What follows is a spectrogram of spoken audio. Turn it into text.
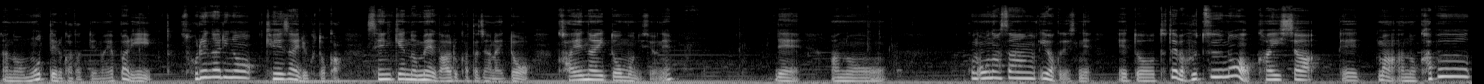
あの持っている方っていうのはやっぱりそれなりの経済力とか先見の明がある方じゃないと買えないと思うんですよね。であのこのオーナーさん曰くですね、えっと、例えば普通の会社、えー、まあ、あの株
